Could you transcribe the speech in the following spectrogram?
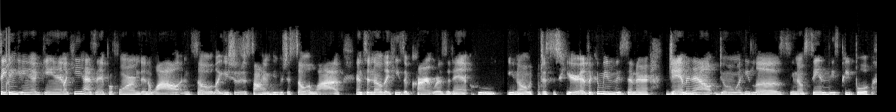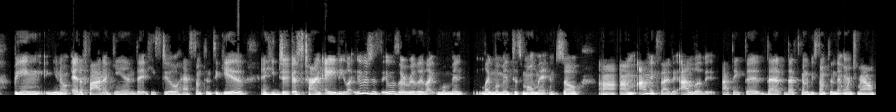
singing again. Like he hasn't performed in a while. And so like you should have just saw him. He was just so alive. And to know that he's a current resident who, you know, just is here at the community center, jamming out, doing what he loves, you know, seeing these people being, you know, edified again that he still has something to give. And he just turned 80. Like it was just it was a really like moment like momentous moment. And so um, I'm excited. I love it. I think that, that that's going to be something that Orange Mound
